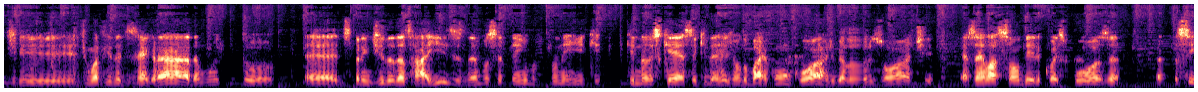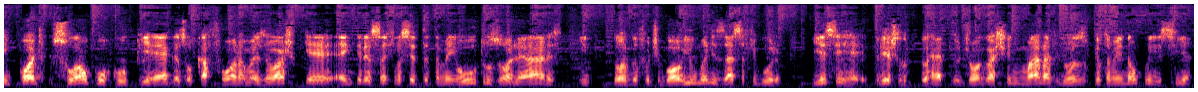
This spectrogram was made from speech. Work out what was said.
de, de uma vida desregrada, muito é, desprendida das raízes, né? Você tem o Bruno Henrique que não esquece aqui da região do bairro Concorde, Belo Horizonte, essa relação dele com a esposa. Assim, pode soar um pouco piegas ou cafona, mas eu acho que é, é interessante você ter também outros olhares em torno do futebol e humanizar essa figura. E esse trecho do rap do Jonga eu achei maravilhoso, porque eu também não conhecia.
